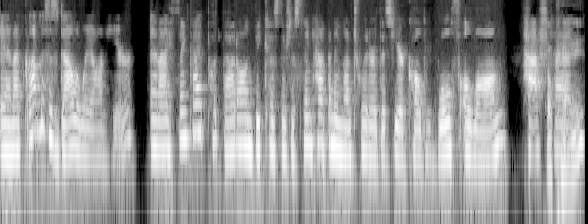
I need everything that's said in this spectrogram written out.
And I've got Mrs. Dalloway on here. And I think I put that on because there's this thing happening on Twitter this year called Woolfalong. Hashtag Okay.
